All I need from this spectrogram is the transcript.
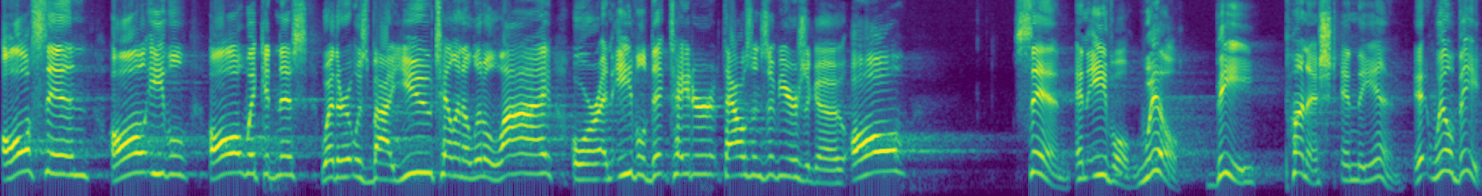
All sin, all evil, all wickedness, whether it was by you telling a little lie or an evil dictator thousands of years ago, all sin and evil will be punished in the end. It will be.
